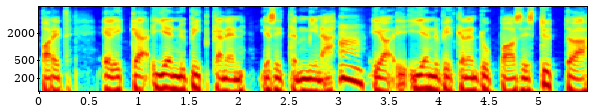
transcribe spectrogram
päähenkilödupparit, eli Jenny Pitkänen ja sitten minä. Mm. Ja Jenny Pitkänen duppaa siis tyttöä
